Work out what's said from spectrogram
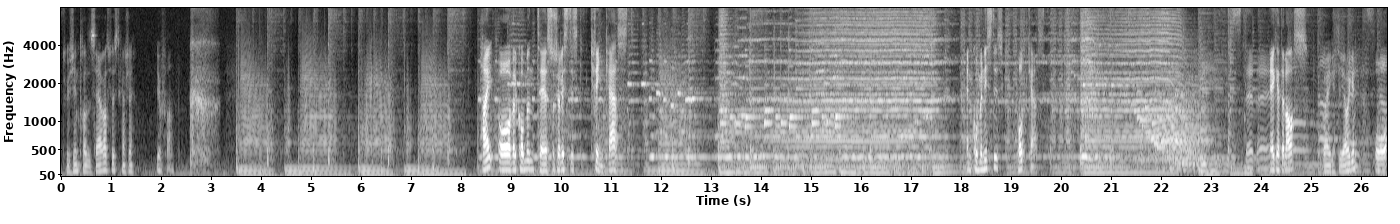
Skal vi ikke introdusere oss først, kanskje? Jo, faen. Hei og velkommen til Sosialistisk kringkast. En kommunistisk podkast. Jeg heter Lars, Og jeg heter Jørgen. og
